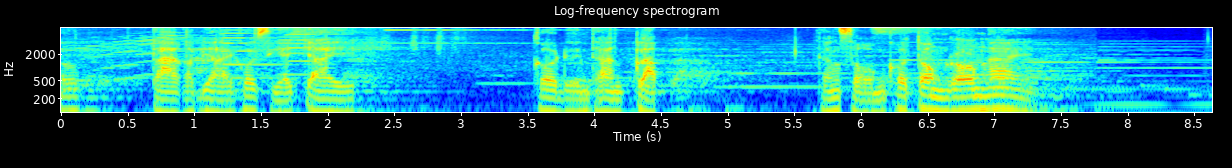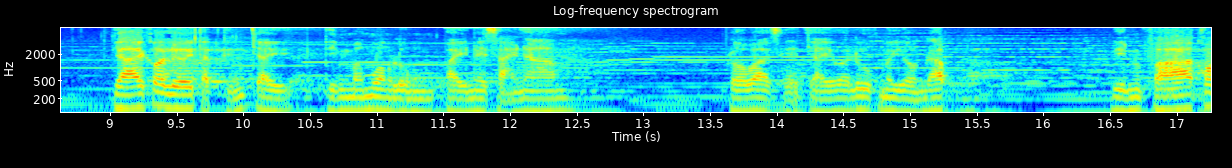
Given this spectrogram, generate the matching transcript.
ว ตากับยายก็เสียใจ ก็เดินทางกลับ ทั้งสองก็ต้องร้องไห้ ยายก็เลยตัดสินใจทิ้งมะม่วงลงไปในสายน้ำเพราะว่าเสียใจว่าลูกไม่ยอมรับดินฟ้าก็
